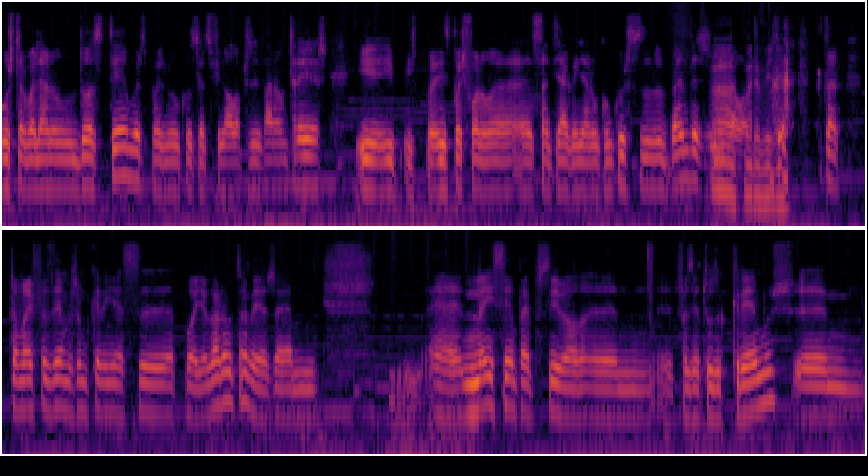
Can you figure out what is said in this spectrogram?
uns trabalharam 12 temas, depois no concerto final apresentaram três e, e- e depois foram a, a Santiago ganhar um concurso de bandas. Ah, ótimo. maravilha. Portanto, também fazemos um bocadinho esse apoio. Agora, outra vez, é, é, nem sempre é possível hum, fazer tudo o que queremos. Hum,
